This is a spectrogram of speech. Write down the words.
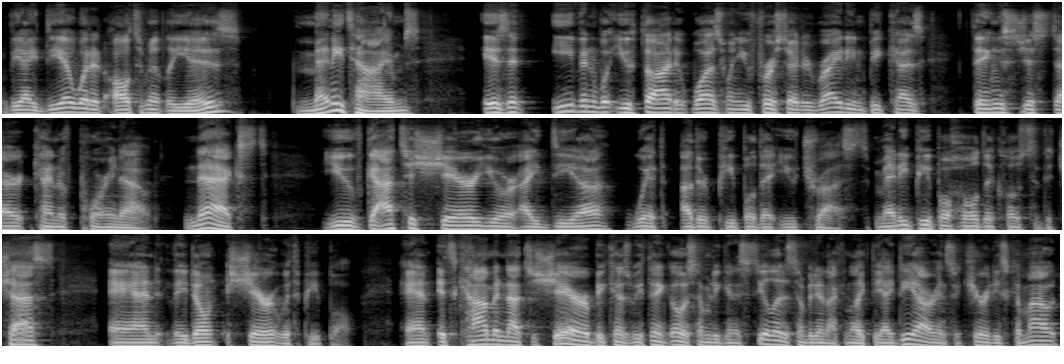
the idea, what it ultimately is, many times isn't even what you thought it was when you first started writing because things just start kind of pouring out. Next, you've got to share your idea with other people that you trust. Many people hold it close to the chest and they don't share it with people. And it's common not to share because we think, oh, is somebody going to steal it? Is somebody not going to like the idea? Our insecurities come out.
